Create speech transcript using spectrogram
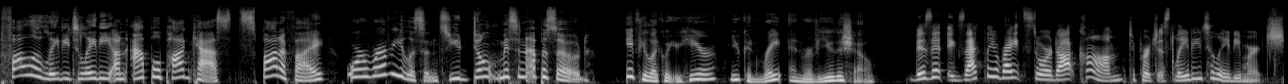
Follow Lady to Lady on Apple Podcasts, Spotify, or wherever you listen so you don't miss an episode. If you like what you hear, you can rate and review the show. Visit exactlyrightstore.com to purchase Lady to Lady merch.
